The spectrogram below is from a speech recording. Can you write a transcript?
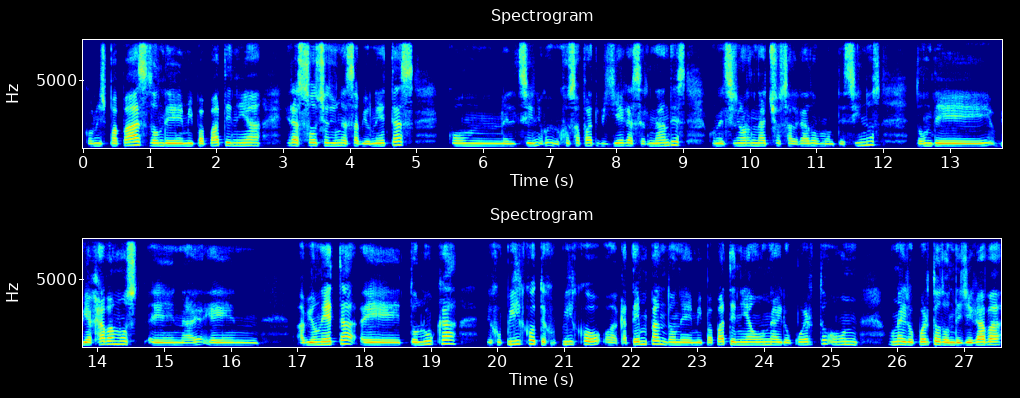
con mis papás, donde mi papá tenía, era socio de unas avionetas, con el señor Josafat Villegas Hernández, con el señor Nacho Salgado Montesinos, donde viajábamos en, avioneta eh, Toluca, Tejupilco, Tejupilco, Acatempan, donde mi papá tenía un aeropuerto, un, aeropuerto donde llegaba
